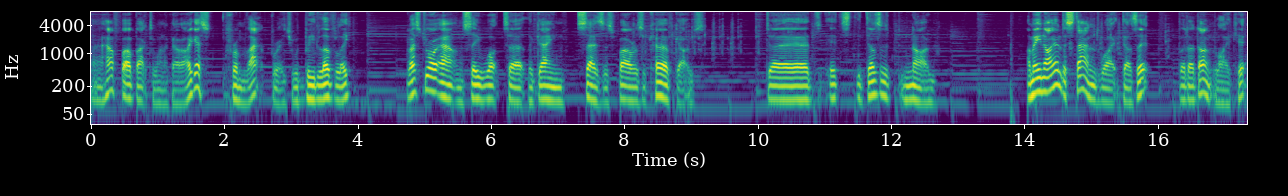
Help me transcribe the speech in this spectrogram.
Uh, how far back do I want to go? I guess from that bridge would be lovely. Let's draw it out and see what uh, the game says as far as a curve goes. It doesn't know. I mean, I understand why it does it, but I don't like it.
